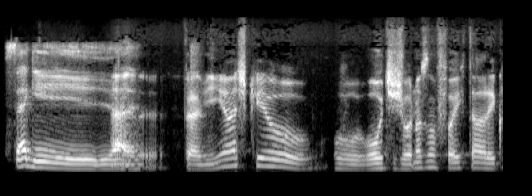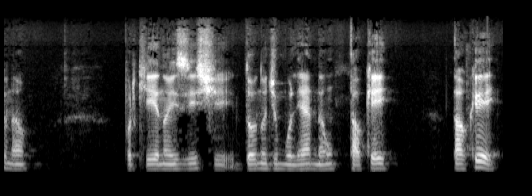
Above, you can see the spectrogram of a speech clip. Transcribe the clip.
Segue! Ah, pra mim, eu acho que o, o Old Jonas não foi talarico, não. Porque não existe dono de mulher, não. Tá ok? Tá ok?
